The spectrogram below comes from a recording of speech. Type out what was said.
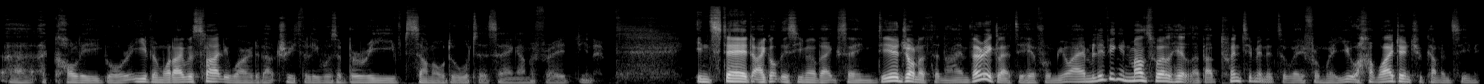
a colleague or even what I was slightly worried about, truthfully, was a bereaved son or daughter saying, I'm afraid, you know. Instead, I got this email back saying, Dear Jonathan, I am very glad to hear from you. I am living in Muswell Hill, about 20 minutes away from where you are. Why don't you come and see me?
